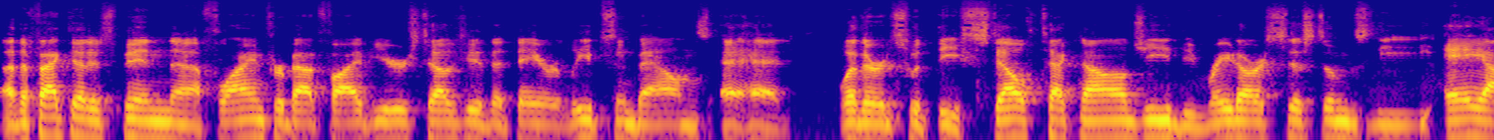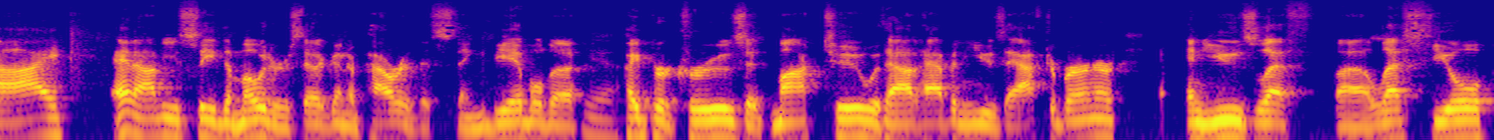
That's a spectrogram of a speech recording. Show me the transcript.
Uh, the fact that it's been uh, flying for about five years tells you that they are leaps and bounds ahead. Whether it's with the stealth technology, the radar systems, the AI, and obviously the motors that are going to power this thing to be able to yeah. hyper cruise at Mach 2 without having to use afterburner and use less uh, less fuel.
